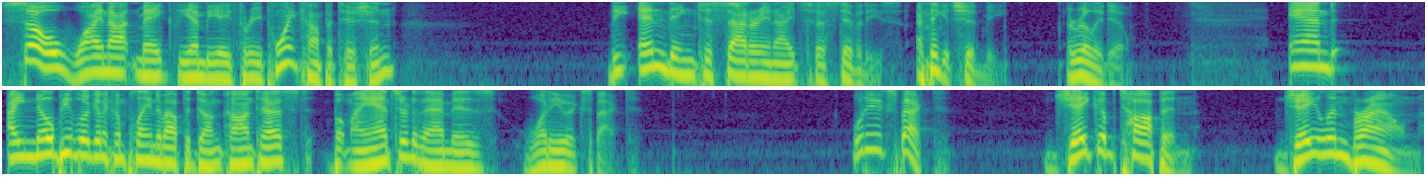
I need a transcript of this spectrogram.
So why not make the NBA three point competition the ending to Saturday night's festivities? I think it should be. I really do. And I know people are going to complain about the dunk contest, but my answer to them is what do you expect? What do you expect? Jacob Toppin, Jaylen Brown,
